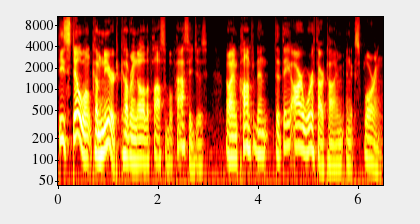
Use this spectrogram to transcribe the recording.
These still won't come near to covering all the possible passages, but I am confident that they are worth our time in exploring.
